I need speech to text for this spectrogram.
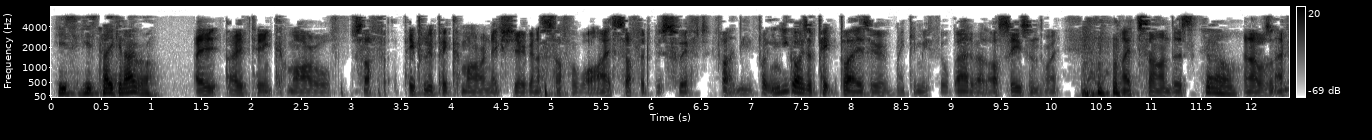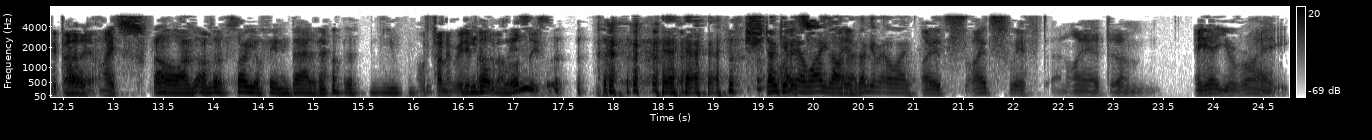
he's he's taken over. I, I think Kamara will suffer. People who pick Kamara next year are going to suffer what I suffered with Swift. Fucking- fucking You guys have picked players who are making me feel bad about last season, right? I had Sanders, Oh, and I wasn't happy about Oh. it. I had, S- oh, I'm, I'm sorry you're feeling bad about the you. I'm feeling really you bad not about win? last season. Shh, don't give it away, Lino. Don't give it away. I had I had Swift and I had um yeah you're right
